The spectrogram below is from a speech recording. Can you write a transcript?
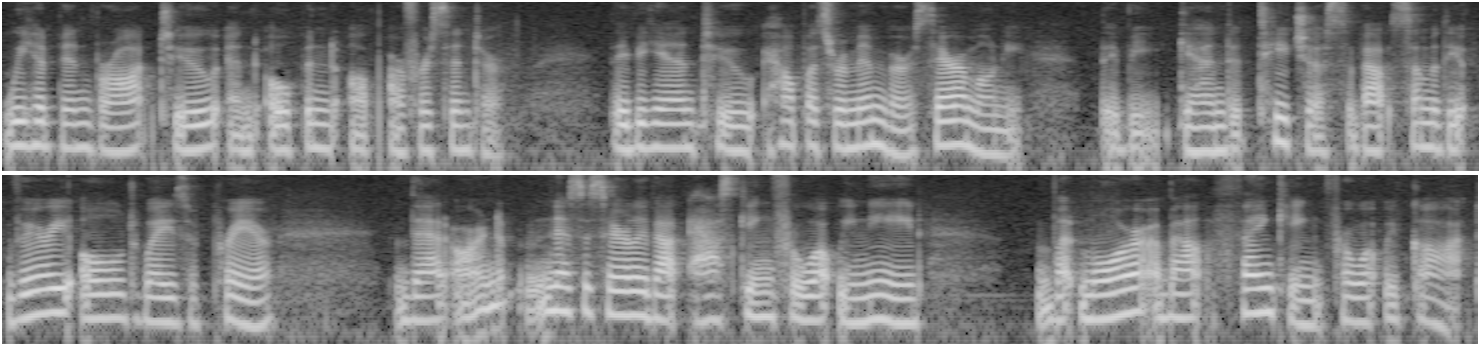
we had been brought to and opened up our first center. They began to help us remember ceremony. They began to teach us about some of the very old ways of prayer that aren't necessarily about asking for what we need, but more about thanking for what we've got.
